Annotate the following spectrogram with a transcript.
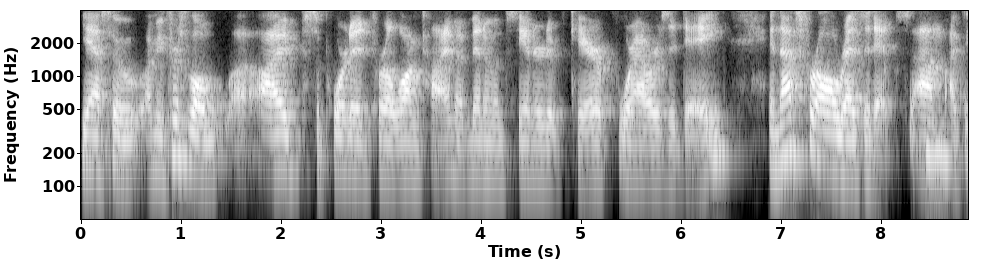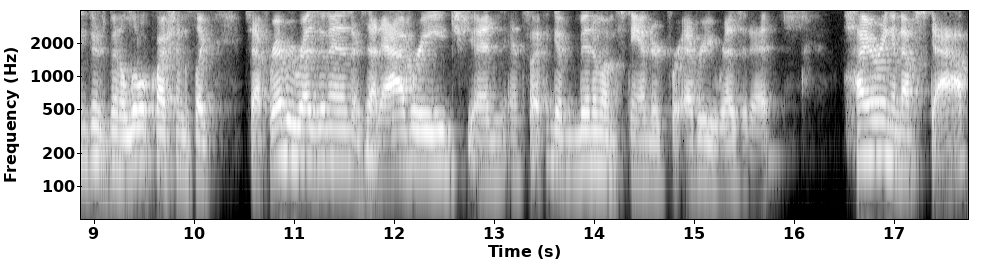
Yeah, so I mean, first of all, I've supported for a long time a minimum standard of care four hours a day, and that's for all residents. Um, mm-hmm. I think there's been a little question. It's like, is that for every resident, or is that average? And and so I think a minimum standard for every resident. Hiring enough staff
